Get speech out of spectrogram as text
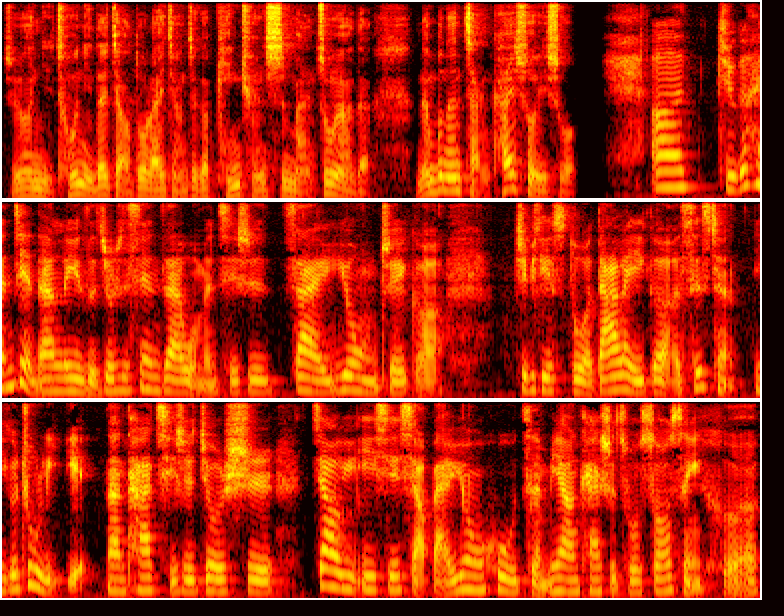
所以说你从你的角度来讲，这个平权是蛮重要的，能不能展开说一说？呃，举个很简单的例子，就是现在我们其实在用这个。GPT Store 搭了一个 assistant，一个助理，那它其实就是教育一些小白用户怎么样开始做 sourcing 和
